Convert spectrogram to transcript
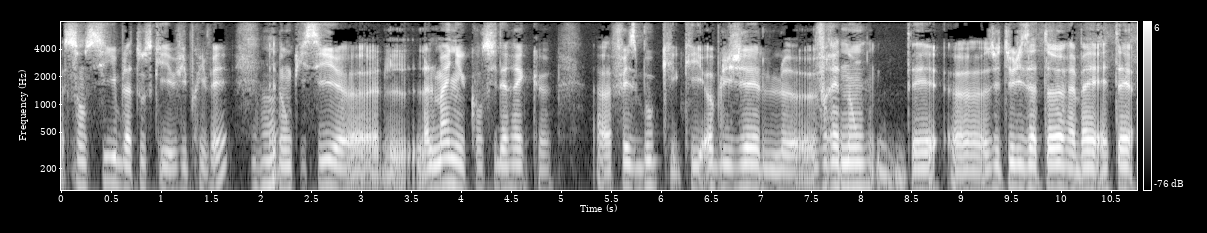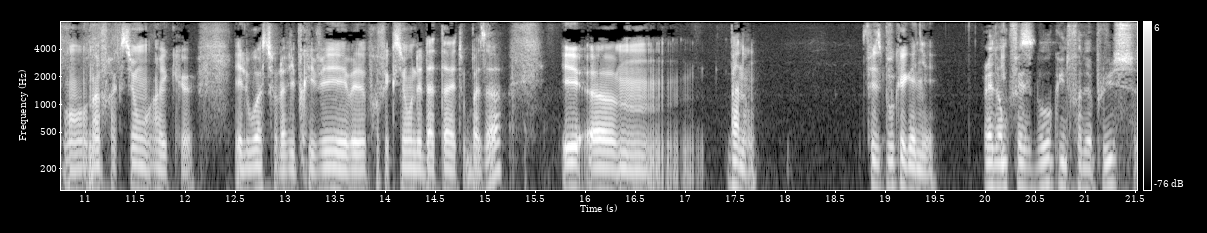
sensible à tout ce qui est vie privée. Mhm. Et donc ici, euh, l'Allemagne considérait que euh, Facebook, qui- qui obligeait le vrai nom des euh, utilisateurs, eh ben, était en infraction avec euh, les lois sur la vie privée, et la protection des data et tout le bazar. Et euh, bah non, Facebook a gagné. Et donc Facebook, une fois de plus,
